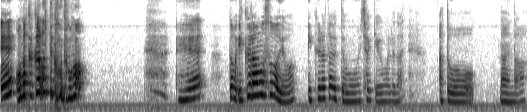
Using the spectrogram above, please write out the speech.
え？お腹からってこと？え？ー、でもイクラもそうよ。イクラ食べても鮭生まれない。あとなんだ？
